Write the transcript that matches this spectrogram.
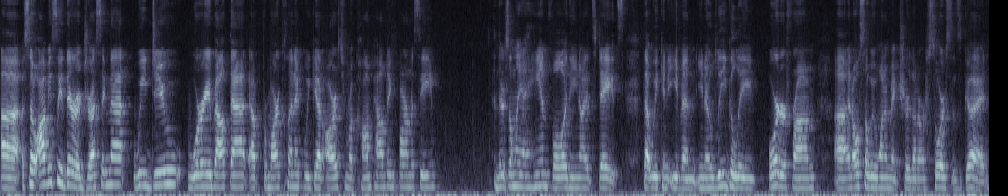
Uh, so obviously they're addressing that. We do worry about that. Uh, from our clinic, we get ours from a compounding pharmacy, and there's only a handful in the United States that we can even, you know, legally order from. Uh, and also, we want to make sure that our source is good.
